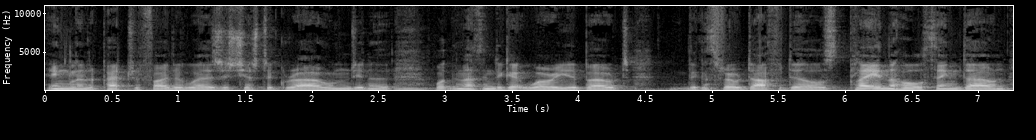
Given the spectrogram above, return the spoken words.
England are petrified of Wales. It's just a ground. You know, mm. what nothing to get worried about. They can throw daffodils, playing the whole thing down.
